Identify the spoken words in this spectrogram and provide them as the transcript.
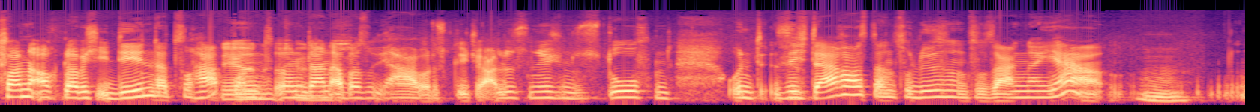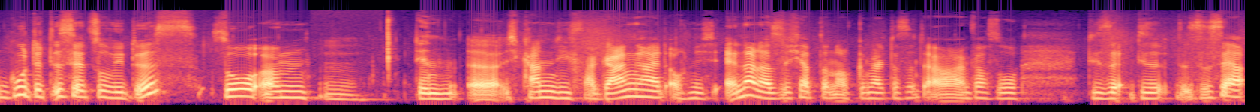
schon auch, glaube ich, Ideen dazu habe ja, und, und, dann aber so, ja, aber das geht ja alles nicht und das ist doof und, und sich daraus dann zu lösen und zu sagen, na ja, mhm. gut, das ist jetzt so wie das, so ähm, mhm. Den, äh, ich kann die Vergangenheit auch nicht ändern. Also ich habe dann auch gemerkt, das sind aber einfach so diese, diese, das ist ja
